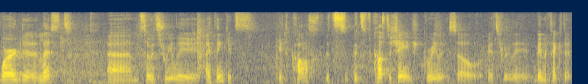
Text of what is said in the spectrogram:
word uh, list. Um, so it's really, I think it's it costs it's it's cost a change really. So it's really been effective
